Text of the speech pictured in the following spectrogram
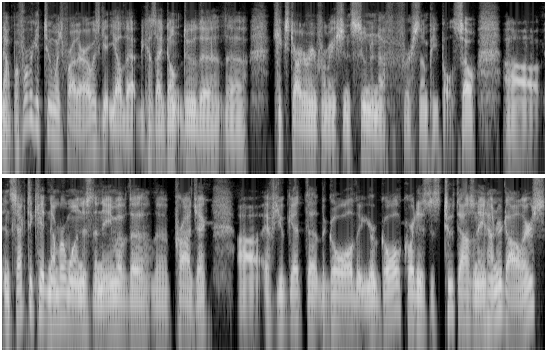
Now, before we get too much farther, I always get yelled at because I don't do the, the Kickstarter information soon enough for some people. So, uh, Insectakid number one is the name of the, the project. Uh, if you get the, the goal, that your goal, according is, is $2,800.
